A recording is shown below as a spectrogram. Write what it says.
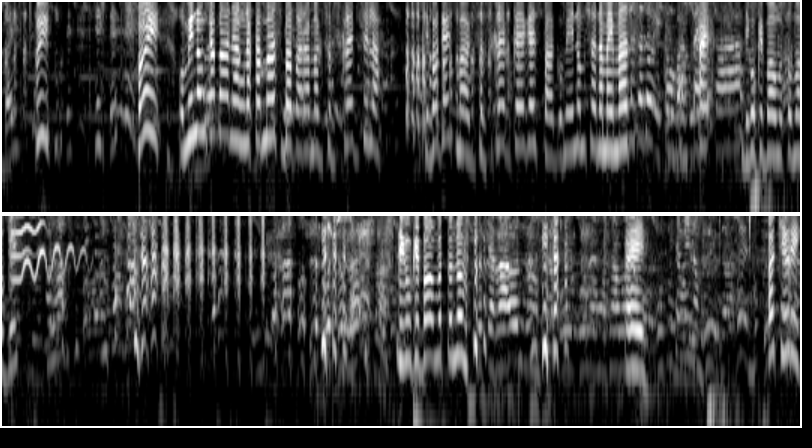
Guys. Hoy! Hoy! Uminom ka ba ng nakamas ba para mag-subscribe sila? Diba guys, mag-subscribe kayo guys pag umiinom siya na may mas. Ay, di ko kibaw mo tumabi. di ko kibaw. Charaon. Ay. Ah, cherry.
